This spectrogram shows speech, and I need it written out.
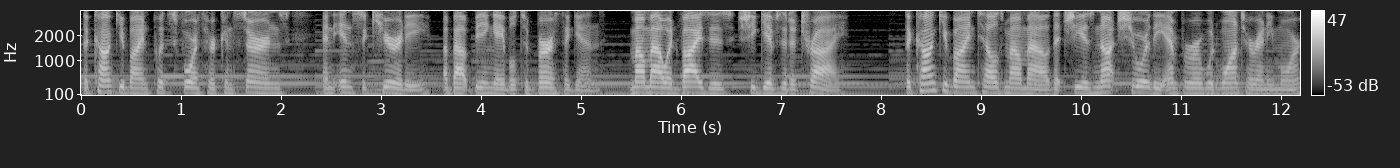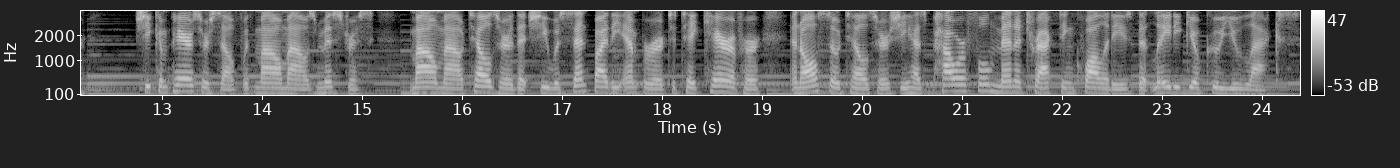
The concubine puts forth her concerns and insecurity about being able to birth again. Mao Mao advises she gives it a try. The concubine tells Mao Mao that she is not sure the emperor would want her anymore. She compares herself with Mao Mao's mistress. Mao Mao tells her that she was sent by the emperor to take care of her and also tells her she has powerful men-attracting qualities that Lady Gyokuyu lacks.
